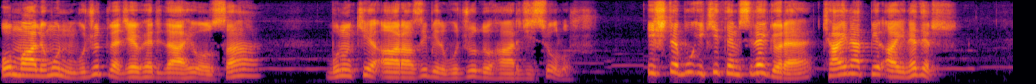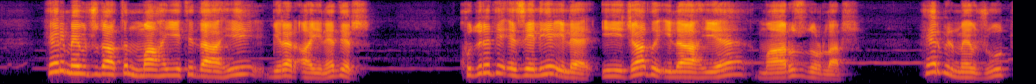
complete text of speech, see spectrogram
O malumun vücut ve cevheri dahi olsa, bununki arazi bir vücudu haricisi olur. İşte bu iki temsile göre kainat bir aynedir. Her mevcudatın mahiyeti dahi birer aynedir. Kudreti ezeliye ile icadı ilahiye maruzdurlar. Her bir mevcut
